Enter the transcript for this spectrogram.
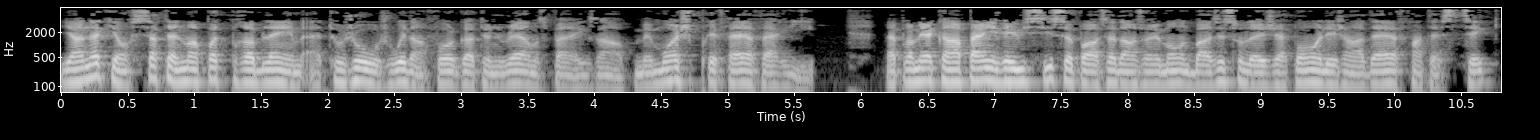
Il y en a qui ont certainement pas de problème à toujours jouer dans Forgotten Realms, par exemple, mais moi je préfère varier. Ma première campagne réussie se passait dans un monde basé sur le Japon légendaire fantastique,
